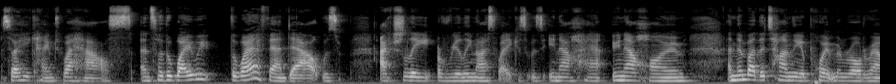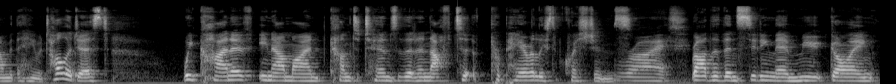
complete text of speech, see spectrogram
So he came to our house, and so the way we, the way I found out was actually a really nice way because it was in our ha- in our home, and then by the time the appointment rolled around with the hematologist, we kind of in our mind come to terms with it enough to prepare a list of questions Right. rather than sitting there mute going,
